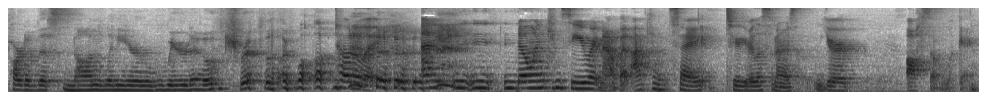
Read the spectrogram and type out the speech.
part of this non-linear weirdo trip that i'm on totally. And n- n- no one can see you right now but i can say to your listeners you're awesome looking.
